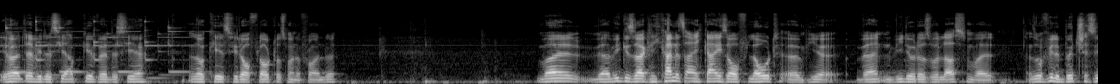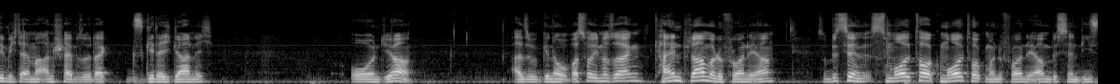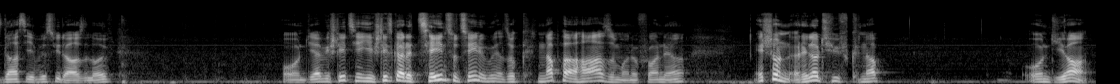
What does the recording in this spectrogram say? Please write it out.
Ihr hört ja, wie das hier abgeht, wenn das hier... Okay, ist wieder auf lautlos, meine Freunde. Weil, ja, wie gesagt, ich kann jetzt eigentlich gar nicht so auf laut ähm, hier während ein Video oder so lassen, weil so viele Bitches, die mich da immer anschreiben, so, das geht eigentlich gar nicht. Und ja, also genau, was wollte ich noch sagen? Kein Plan, meine Freunde, ja. So ein bisschen Smalltalk, Malltalk, meine Freunde, ja. Ein bisschen dies, das, ihr wisst, wie der Hase läuft. Und ja, wie steht's hier? Hier steht es gerade 10 zu 10 übrigens, also knapper Hase, meine Freunde, ja. Ist schon relativ knapp. Und ja.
